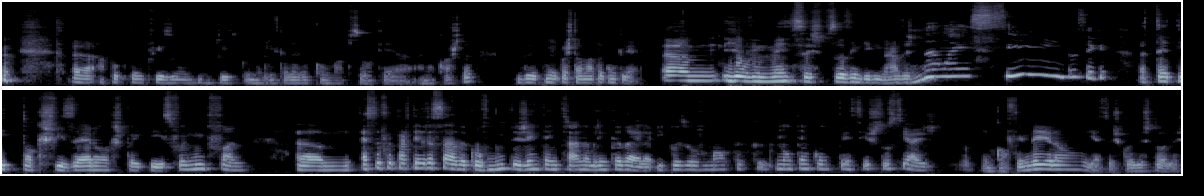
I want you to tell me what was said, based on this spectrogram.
uh, há pouco tempo fiz um, um tweet na brincadeira com uma pessoa que é a Ana Costa de comer pastel nata com colher. Um, e houve imensas pessoas indignadas. Não é assim! Não sei que... Até TikToks fizeram a respeito disso. Foi muito fun. Um, essa foi a parte engraçada, que houve muita gente a entrar na brincadeira e depois houve malta que não tem competências sociais em que ofenderam e essas coisas todas.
